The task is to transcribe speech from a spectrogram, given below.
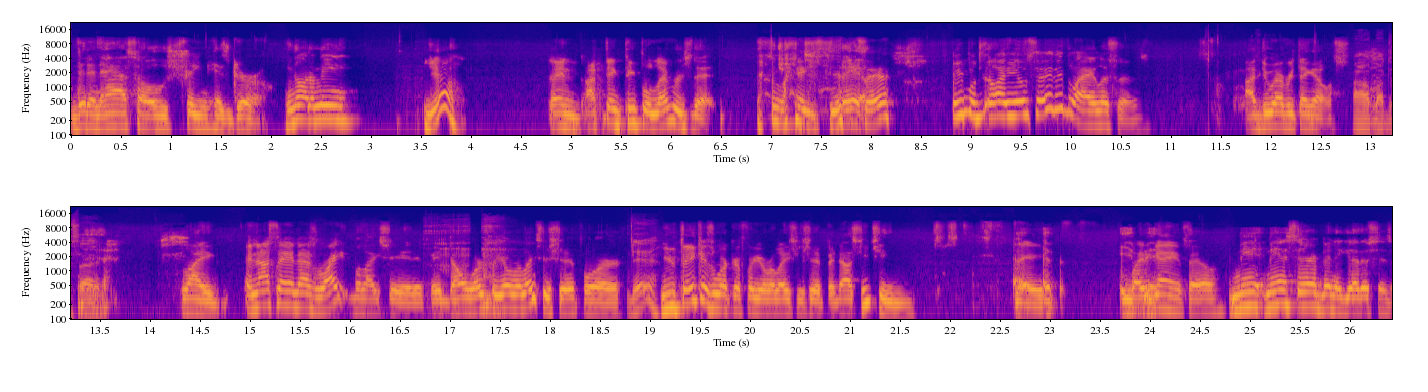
than an asshole who's treating his girl. You know what I mean? Yeah. And I think people leverage that. like, you know what I'm? People, like, you know what I'm saying? They be like, hey, listen, I do everything else. I was about to say. Like, and not saying that's right, but like, shit, if it don't work for your relationship or Yeah. you think it's working for your relationship and now she cheating, hey, play the game, fell. Me, me and Sarah have been together since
